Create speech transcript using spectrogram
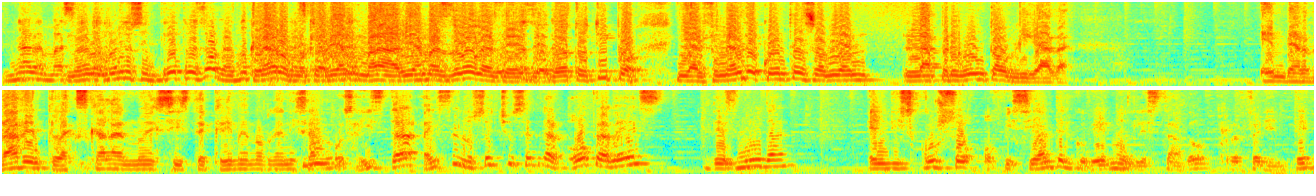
Nada más, nada menos entre otras drogas. ¿no? Claro, porque había, había más drogas de, de, otro tipo. Y al final de cuentas habían la pregunta obligada ¿En verdad en Tlaxcala no existe crimen organizado? No, pues ahí está, ahí están los hechos, Edgar. Otra vez desnudan el discurso oficial del gobierno del estado referente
